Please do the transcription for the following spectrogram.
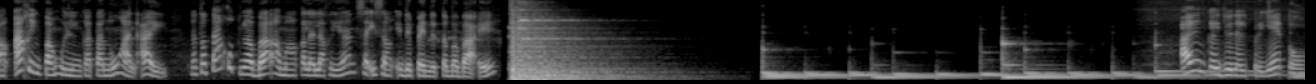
Ang aking panghuling katanungan ay, Natatakot nga ba ang mga kalalakihan sa isang independent na babae? Ayon kay Junel Prieto,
